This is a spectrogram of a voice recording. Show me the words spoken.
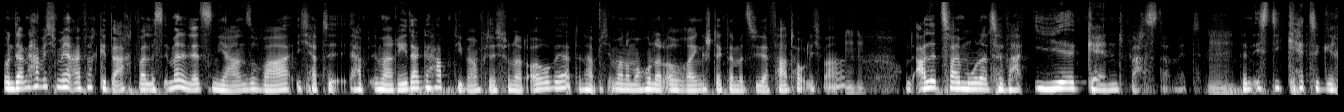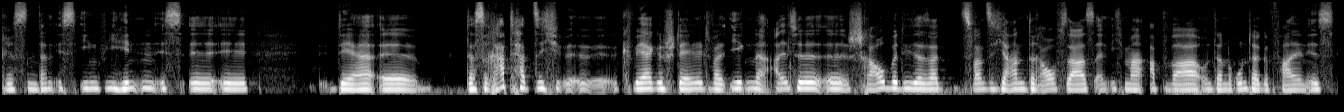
und dann habe ich mir einfach gedacht, weil es immer in den letzten Jahren so war, ich hatte, habe immer Räder gehabt, die waren vielleicht 100 Euro wert, dann habe ich immer noch mal 100 Euro reingesteckt, damit es wieder fahrtauglich war. Und alle zwei Monate war irgendwas damit. Dann ist die Kette gerissen, dann ist irgendwie hinten ist äh, äh, der äh, das Rad hat sich äh, quergestellt, weil irgendeine alte äh, Schraube, die da seit 20 Jahren drauf saß, endlich mal ab war und dann runtergefallen ist.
